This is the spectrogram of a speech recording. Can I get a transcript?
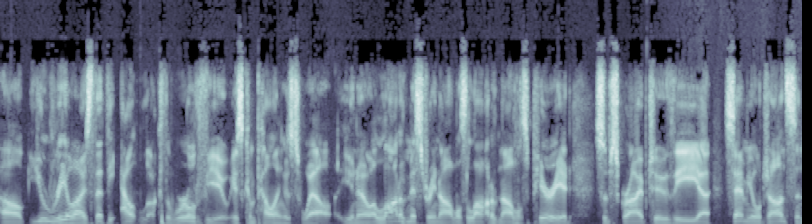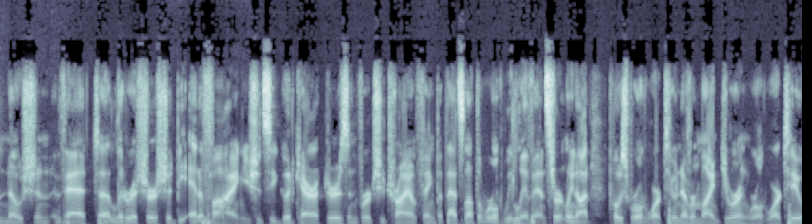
uh, you realize that the outlook, the worldview, is compelling as well. You know, a lot of mystery novels, a lot of novels, period, subscribe to the uh, Samuel Johnson notion that uh, literature should be edifying. You should see good characters and virtue triumphing, but that's not the world we live in. Certainly not post World War II, never mind during World War II.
